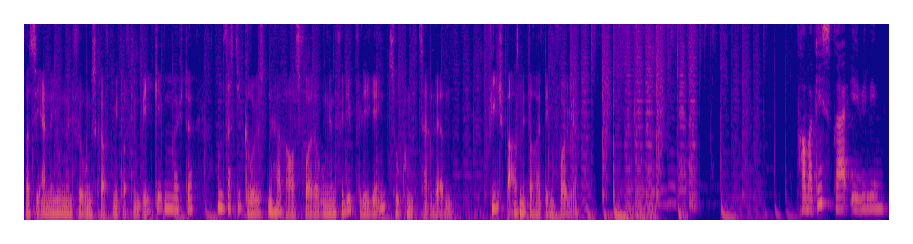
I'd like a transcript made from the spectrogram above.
was sie einer jungen Führungskraft mit auf den Weg geben möchte und was die größten Herausforderungen für die Pflege in Zukunft sein werden. Viel Spaß mit der heutigen Folge. Frau Magistra Evelyn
